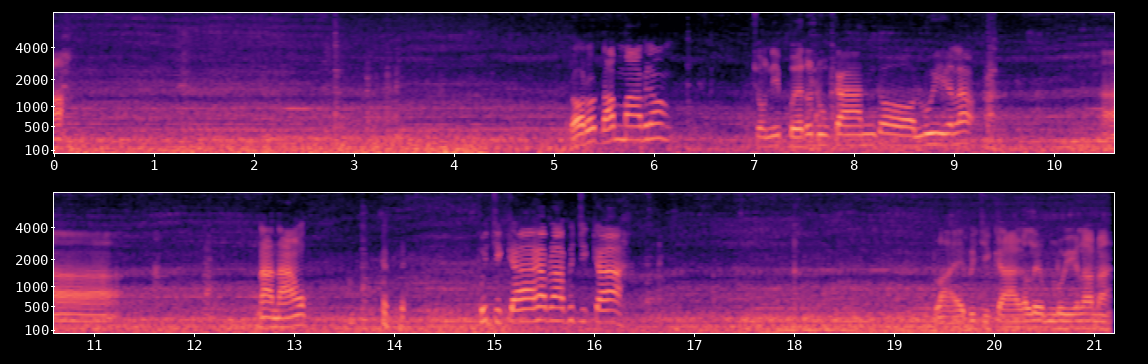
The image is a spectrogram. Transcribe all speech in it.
อะรอรถดำมาพี่น้อง ช่วงนี้เปิดฤดูกาลก็ลุยกันแล้ว อ่า หน้าหนาวพฤศจิกาครับนะพฤศจิกาปลายพฤศจิกาก็เริ่มลุยกันแล้วนะ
